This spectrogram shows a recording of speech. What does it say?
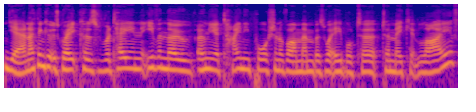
Yeah, and I think it was great because Retain, even though only a tiny portion of our members were able to to make it live,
